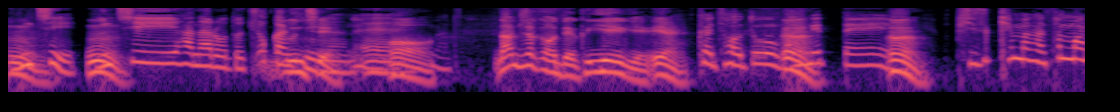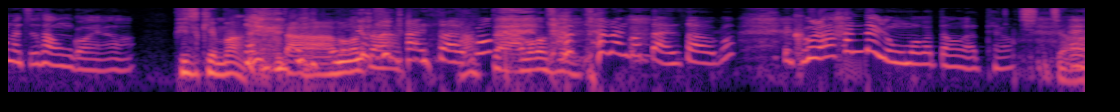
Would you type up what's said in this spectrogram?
음. 눈치, 음. 눈치 하나로도 쭉 갈수 눈치. 있는. 예. 어, 남주 작가 어때요? 그 이 얘기. 예. 그 저도 막내 때 응. 비스켓만 한 3만 원치 사온 거예요. 비스켓만 다 먹었다. 음료수도 안 사오고 다 먹었어. 짭짤한 것도 안 사오고 그걸 한 달 욕 먹었던 것 같아요. 진짜. 네,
